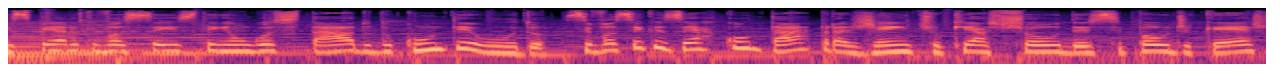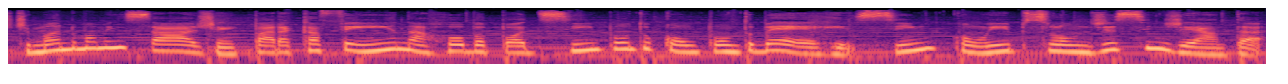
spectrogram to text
Espero que vocês tenham gostado do conteúdo. Se você quiser contar pra gente o que achou desse podcast, manda uma mensagem para cafeína@podsim.com.br. Sim, com Y de Singenta.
